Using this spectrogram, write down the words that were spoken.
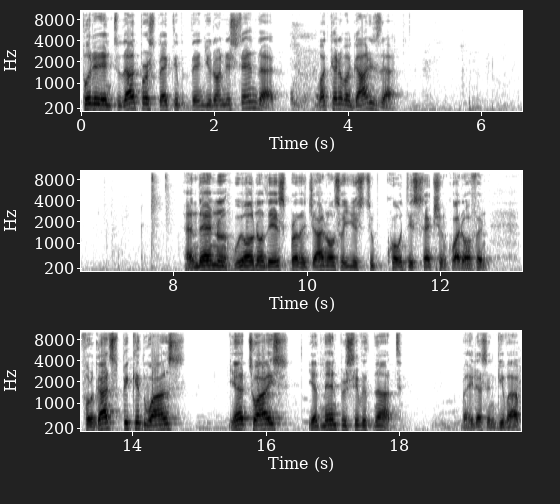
put it into that perspective, then you don't understand that. What kind of a God is that? And then uh, we all know this. Brother John also used to quote this section quite often. For God speaketh once, yet twice, yet man perceiveth not. But he doesn't give up.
